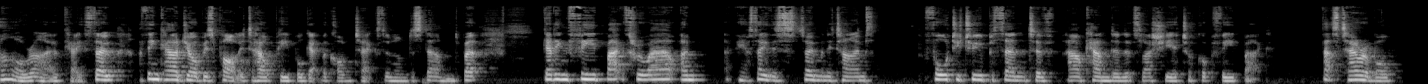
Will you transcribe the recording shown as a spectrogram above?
Oh right, okay. So I think our job is partly to help people get the context and understand, but getting feedback throughout. And I say this so many times. 42% of our candidates last year took up feedback. That's terrible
